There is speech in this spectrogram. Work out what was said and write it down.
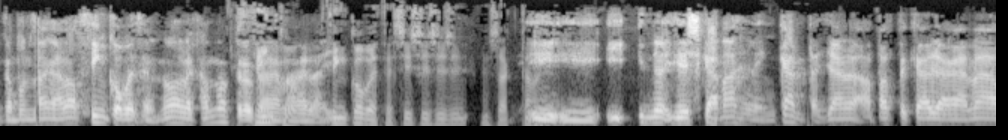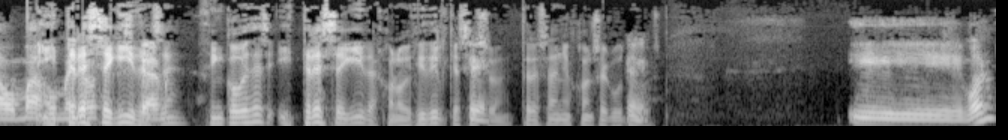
campo que han ganado cinco veces, ¿no, Alejandro? Creo que Cinco, ganado él ahí. cinco veces, sí, sí, sí, sí, exactamente. Y, y, y, y es que además le encanta, ya aparte que haya ganado más Y o menos. tres es que seguidas, ¿eh? Cinco veces y tres seguidas, con lo difícil que es Sí. eso, ¿eh? tres años consecutivos. Y bueno,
